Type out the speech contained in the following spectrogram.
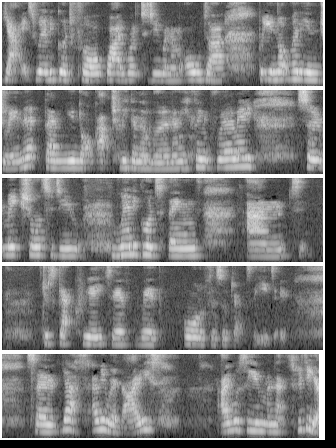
yeah, it's really good for what I want to do when I'm older, but you're not really enjoying it, then you're not actually going to learn anything really. So make sure to do really good things and just get creative with all of the subjects that you do. So yes, anyway guys, I will see you in my next video.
